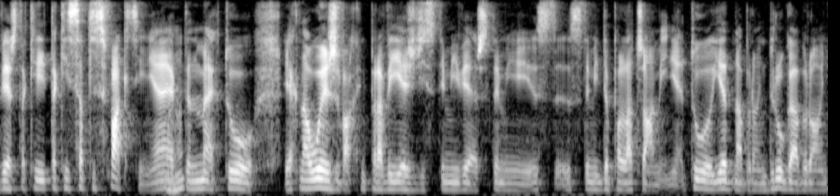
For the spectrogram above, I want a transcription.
wiesz, takiej, takiej satysfakcji, nie? Jak mhm. ten mech tu, jak na łyżwach prawie jeździ z tymi, wiesz, z tymi, z, z, tymi dopalaczami, nie? Tu jedna broń, druga broń,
